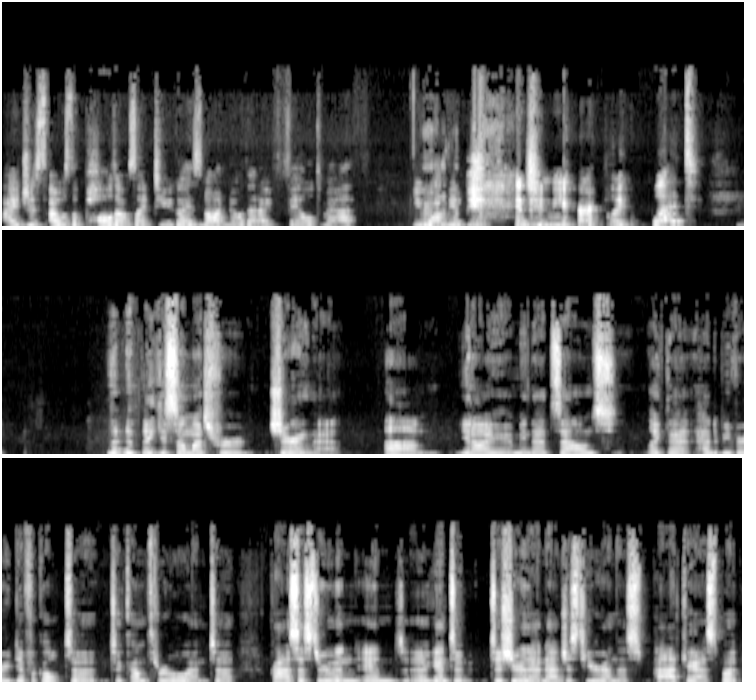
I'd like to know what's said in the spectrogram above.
I just I was appalled. I was like, do you guys not know that I failed math? You want me to be an engineer? like what? Thank you so much for sharing that. Um, you know, I, I, mean, that sounds like that had to be very difficult to to come through and to process through, and and again to to share that not just here on this podcast, but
